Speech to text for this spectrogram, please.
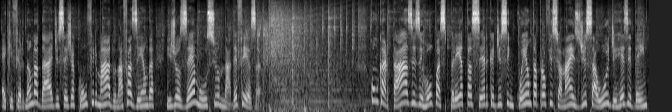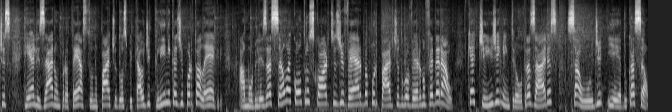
é que Fernando Haddad seja confirmado na Fazenda e José Múcio na Defesa. Com cartazes e roupas pretas, cerca de 50 profissionais de saúde residentes realizaram um protesto no pátio do Hospital de Clínicas de Porto Alegre. A mobilização é contra os cortes de verba por parte do governo federal, que atingem, entre outras áreas, saúde e educação.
